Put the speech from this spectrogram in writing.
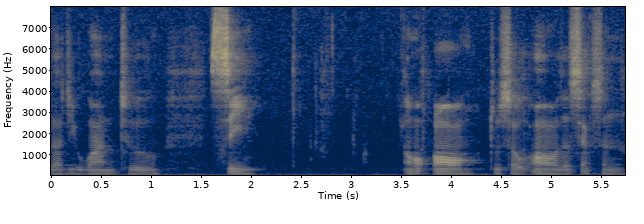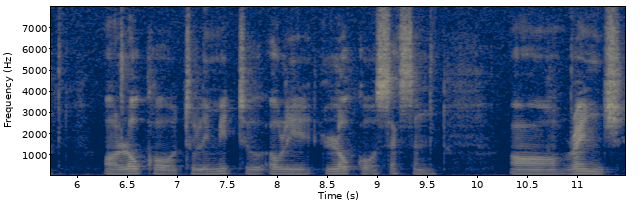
that you want to see. Or all to show all the section. Or local to limit to only local section. Or range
